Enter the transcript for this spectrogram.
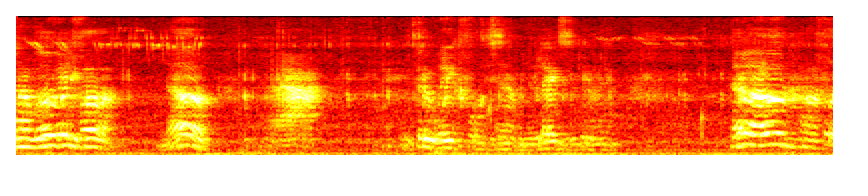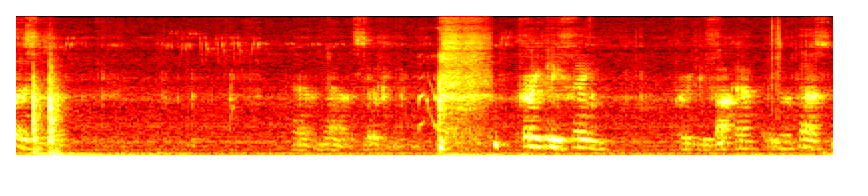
No, move any further. No. Ah, you're too weak, 47. Your legs are giving in. Hello. I thought this was. Oh, no, it's looking at me. Creepy thing. Creepy fucker. Are you a person?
